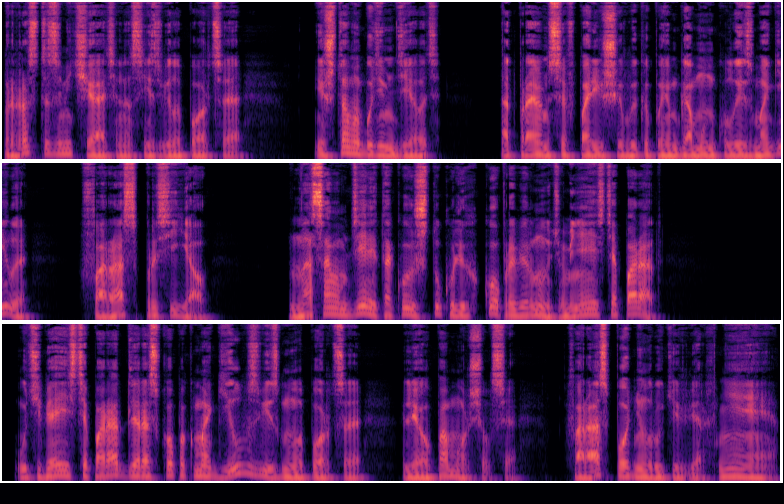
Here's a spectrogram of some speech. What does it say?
«Просто замечательно», — съязвила порция. «И что мы будем делать? Отправимся в Париж и выкопаем гомункулы из могилы?» Фарас просиял. «На самом деле такую штуку легко провернуть. У меня есть аппарат». «У тебя есть аппарат для раскопок могил?» — взвизгнула порция. Лео поморщился. Фарас поднял руки вверх. «Нет,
